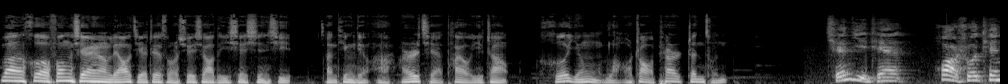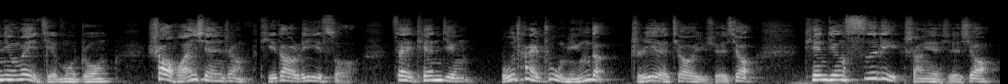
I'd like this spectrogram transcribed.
万鹤峰先生了解这所学校的一些信息，咱听听啊。而且他有一张合影老照片珍存。前几天，话说天津卫节目中，邵环先生提到了一所在天津不太著名的职业教育学校——天津私立商业学校。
